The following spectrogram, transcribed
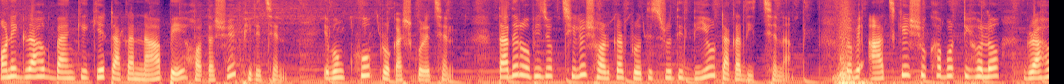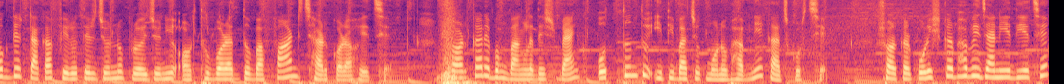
অনেক গ্রাহক ব্যাংকে গিয়ে টাকা না পেয়ে হতাশ হয়ে ফিরেছেন এবং ক্ষোভ প্রকাশ করেছেন। তাদের অভিযোগ ছিল সরকার প্রতিশ্রুতি দিয়েও টাকা দিচ্ছে না। তবে আজকের সুখবরটি হল, গ্রাহকদের টাকা ফেরতের জন্য প্রয়োজনীয় অর্থ বরাদ্দ বা ফান্ড ছাড় করা হয়েছে। সরকার এবং বাংলাদেশ ব্যাংক অত্যন্ত ইতিবাচক মনোভাব নিয়ে কাজ করছে। সরকার পরিষ্কারভাবে জানিয়ে দিয়েছে,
